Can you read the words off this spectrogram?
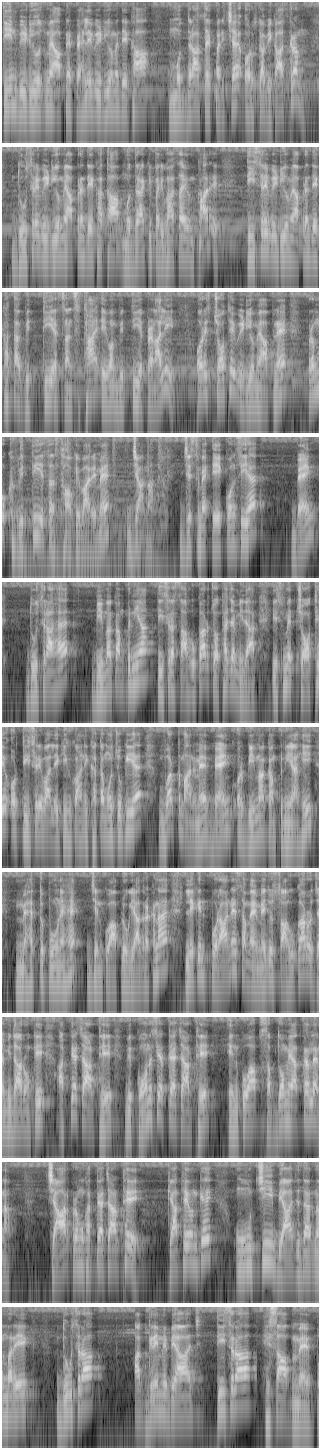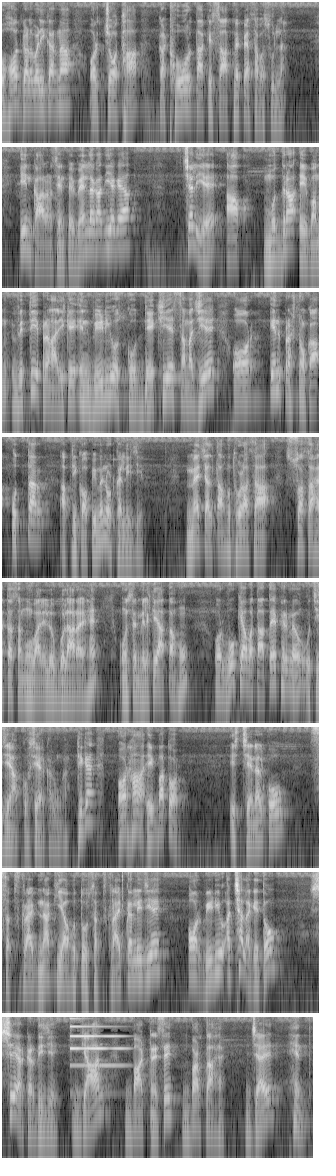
तीन वीडियोस में आपने पहले वीडियो में देखा, मुद्रा से परिचय और उसका विकास क्रम दूसरे वीडियो में आपने देखा था मुद्रा की परिभाषा एवं कार्य। तीसरे वीडियो में आपने देखा था वित्तीय संस्थाएँ एवं वित्तीय प्रणाली। और इस चौथे वीडियो में आपने प्रमुख वित्तीय संस्थाओं के बारे में जाना, जिसमें एक कौन सी है? बैंक, दूसरा है बीमा कंपनियाँ, तीसरा साहूकार, चौथा जमींदार। इसमें चौथे और तीसरे वाले की कहानी खत्म हो चुकी है। वर्तमान में बैंक और बीमा कंपनियाँ ही महत्वपूर्ण हैं, जिनको आप लोग याद रखना है। लेकिन पुराने समय में जो साहूकार और जमींदारों के अत्याचार थे, वे कौन से अत्याचार थे, इनको आप शब्दों में याद कर लेना। चार प्रमुख अत्याचार थे। क्या थे उनके? ऊँची ब्याज दर नंबर एक, दूसरा अग्रिम ब्याज, तीसरा हिसाब में बहुत गड़बड़ी करना, और चौथा कठोरता के साथ में पैसा वसूलना। इन कारण से इन पर वैन लगा दिया गया। चलिए, आप मुद्रा एवं वित्तीय प्रणाली के इन वीडियोस को देखिए, समझिए और इन प्रश्नों का उत्तर अपनी कॉपी में नोट कर लीजिए। मैं चलता हूँ थोड़ा सा स्व सहायता समूह वाले लोग बुला रहे हैं, उनसे मिल के आता हूँ और वो क्या बताते हैं, फिर मैं वो चीज़ें आपको शेयर करूँगा। ठीक है? और हाँ एक बात और, इस चैनल को सब्सक्राइब ना किया हो तो सब्सक्राइब कर लीजिए और वीडियो अच्छा लगे तो शेयर कर दीजिए। ज्ञान बांटने से बढ़ता है। जय हिंद।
